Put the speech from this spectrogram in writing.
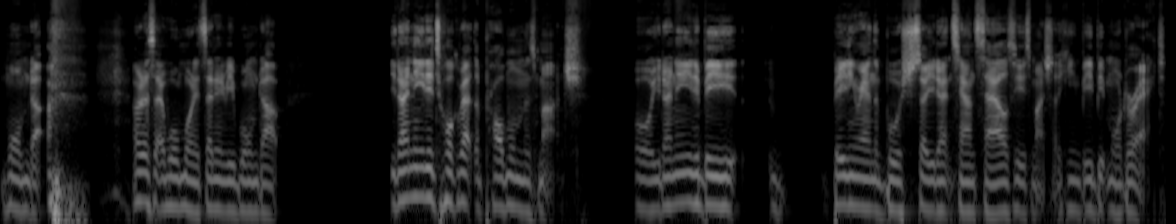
warmed up. I want to say warm audience; they need to be warmed up. You don't need to talk about the problem as much, or you don't need to be beating around the bush so you don't sound salesy as much. Like you can be a bit more direct.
